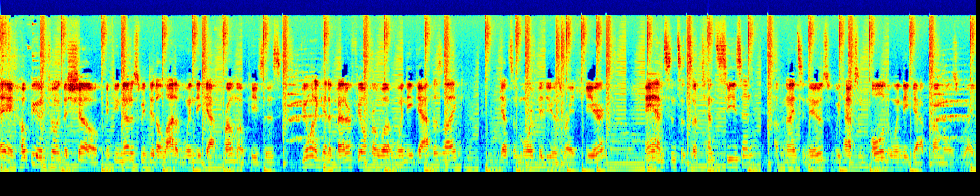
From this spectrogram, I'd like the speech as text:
Hey, hope you enjoyed the show. If you notice, we did a lot of Windy Gap promo pieces. If you want to get a better feel for what Windy Gap is like, get some more videos right here. And since it's our 10th season of Nights at News, we have some old Windy Gap promos right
